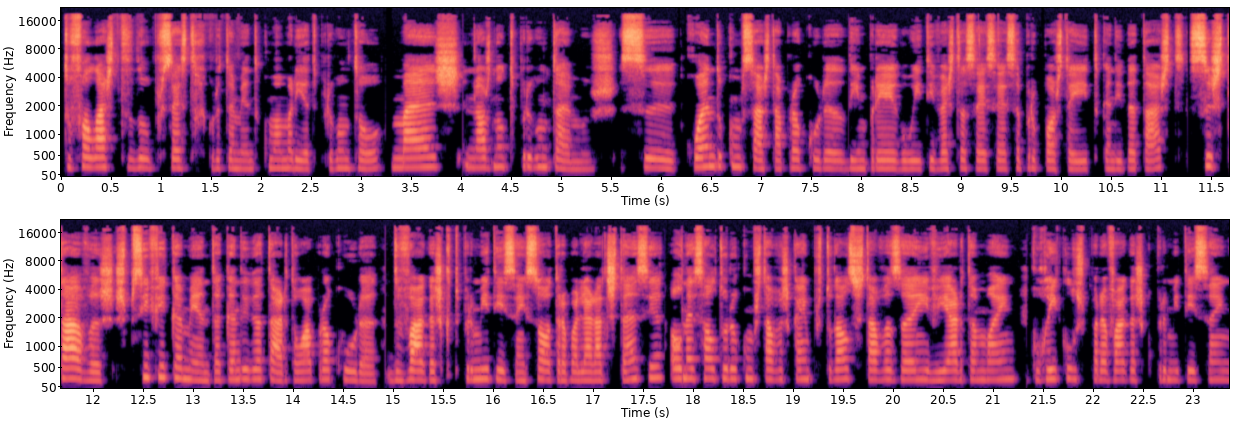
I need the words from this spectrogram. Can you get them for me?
tu falaste do processo de recrutamento, como a Maria te perguntou, mas nós não te perguntamos se quando começaste à procura de emprego e tiveste acesso a essa proposta e te candidataste, se estavas especificamente a candidatar-te ou à procura de vagas que te permitissem só trabalhar à distância, ou nessa altura, como estavas cá em Portugal, se estavas a enviar também currículos para vagas que permitissem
